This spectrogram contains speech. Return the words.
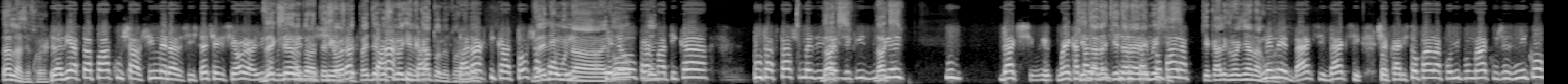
Δεν αλλάζει αυτό. Δηλαδή αυτά που άκουσα σήμερα στις 4 η ώρα, λίγο Δεν πριν ξέρω τις τώρα 4 η 4 ώρα, και 5, εγώ σου λέω ταράχτηκα- γενικά το λέω τώρα. Ταράχτηκα τόσο Δεν πολύ ήμουνα και εδώ, λέω δεν- πραγματικά πού θα φτάσουμε Εντάξει, δηλαδή. Εντάξει. Πού- Εντάξει, με Κοίτα, να- καταλαβαίνεις, κοίτα σε να ευχαριστώ ερεμήσεις πάρα και καλή χρονιά να Ναι, έχουμε. ναι, εντάξει, εντάξει. Σε ευχαριστώ πάρα πολύ που με άκουσες Νίκο.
